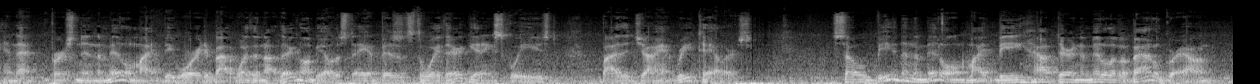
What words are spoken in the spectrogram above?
And that person in the middle might be worried about whether or not they're going to be able to stay in business the way they're getting squeezed by the giant retailers. So being in the middle might be out there in the middle of a battleground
